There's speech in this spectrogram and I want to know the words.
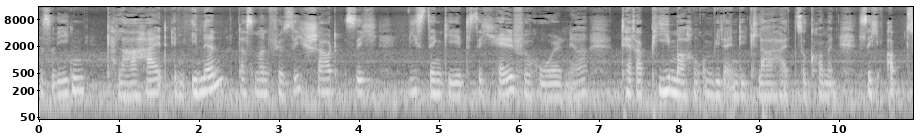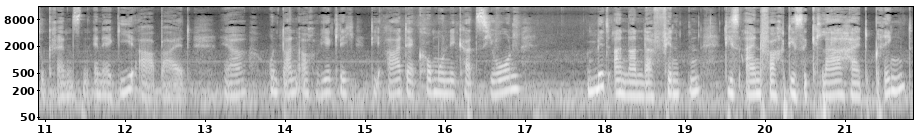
deswegen Klarheit im Innen, dass man für sich schaut, sich wie es denn geht, sich Hilfe holen, ja, Therapie machen, um wieder in die Klarheit zu kommen, sich abzugrenzen, Energiearbeit, ja, und dann auch wirklich die Art der Kommunikation miteinander finden, die es einfach diese Klarheit bringt.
